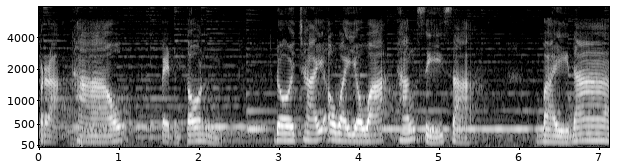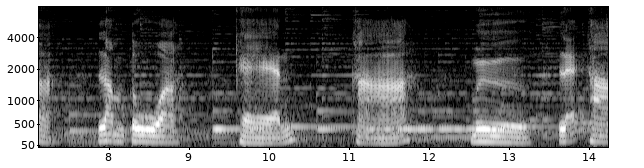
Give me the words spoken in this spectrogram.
ประเท้า เป็นต้น โดยใช้อวัยวะทั้งศีรษะ ใบหน้า ลำตัว แขน ขา มือ และเท้า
